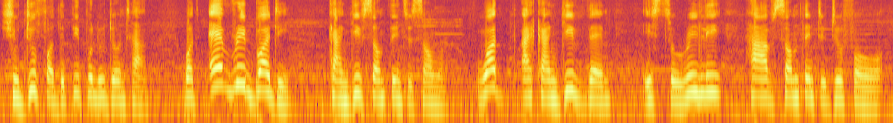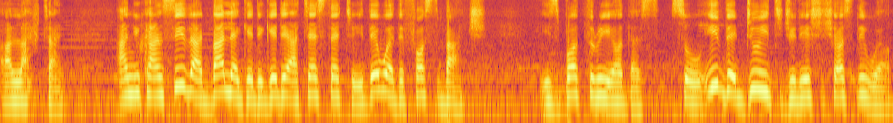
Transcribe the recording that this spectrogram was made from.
should do for the people who don't have. But everybody can give something to someone. What I can give them is to really have something to do for a lifetime. And you can see that Bale Gedegede attested to it. They were the first batch. He's bought three others. So if they do it judiciously well,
